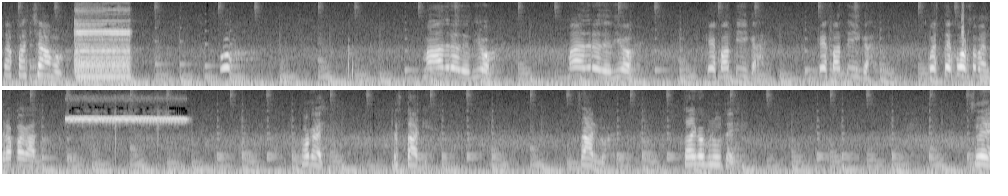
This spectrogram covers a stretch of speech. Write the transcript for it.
la facciamo. Uh. Madre de Dios. Madre de Dios. Qué fatiga. Qué fatiga. Este esfuerzo vendrá pagando. Ok. Destaque. Salgo. Traigo glúteo. Sí.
